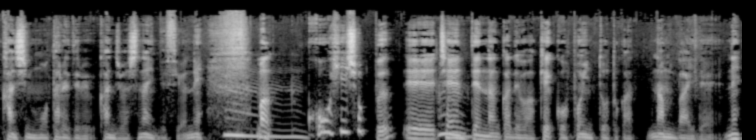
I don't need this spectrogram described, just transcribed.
関心も持たれてる感じはしないんですよね。うんまあ、コーヒーショップ、えーチェーン店なんかでは結構ポイントとか何倍でね、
